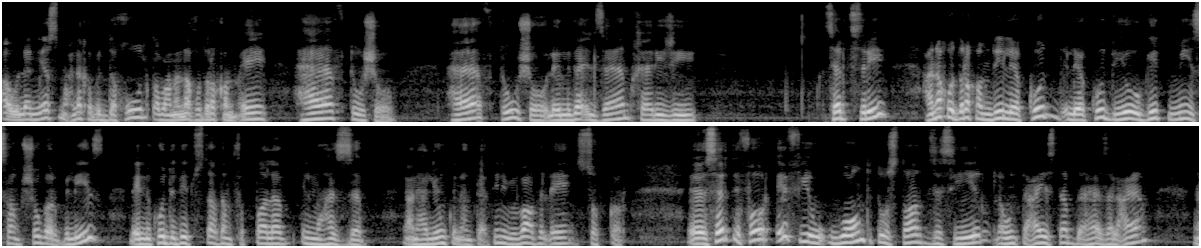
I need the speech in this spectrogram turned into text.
أو لن يسمح لك بالدخول طبعا هناخد رقم إيه؟ have to show. have to show لأن ده إلزام خارجي. 33 هناخد رقم D اللي هي could اللي هي could you get me some sugar please لأن could دي بتستخدم في الطلب المهذب. يعني هل يمكن أن تأتيني ببعض الإيه؟ السكر. uh, 34 if you want to start this year لو أنت عايز تبدأ هذا العام uh,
